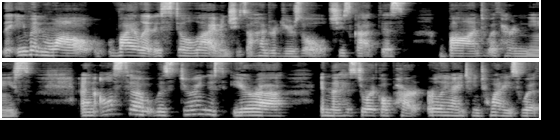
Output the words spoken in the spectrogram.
that even while Violet is still alive and she's 100 years old, she's got this bond with her niece. And also, it was during this era in the historical part, early 1920s, with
